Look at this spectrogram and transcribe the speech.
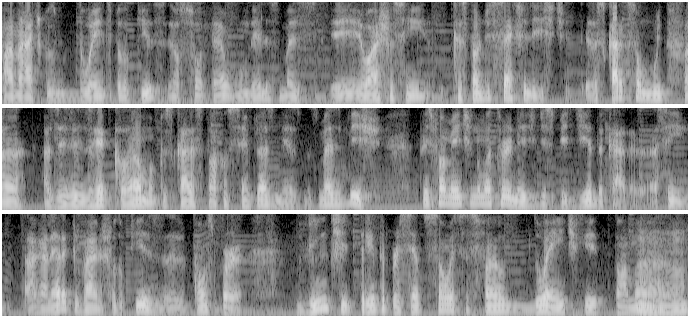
fanáticos doentes pelo Kiss, eu sou até um deles, mas eu acho assim, questão de set list. Os caras que são muito fã, às vezes eles reclamam que os caras tocam sempre as mesmas, mas bicho, principalmente numa turnê de despedida, cara, assim, a galera que vai no show do Kiss, vamos por 20, 30% são esses fãs doentes que toma uhum.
